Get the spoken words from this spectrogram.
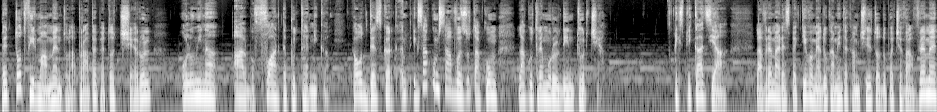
pe tot firmamentul aproape, pe tot cerul, o lumină albă, foarte puternică, ca o descărcă, exact cum s-a văzut acum la cutremurul din Turcia. Explicația la vremea respectivă, mi-aduc aminte că am citit-o după ceva vreme,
